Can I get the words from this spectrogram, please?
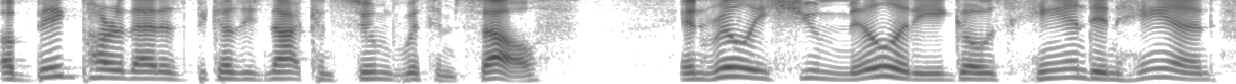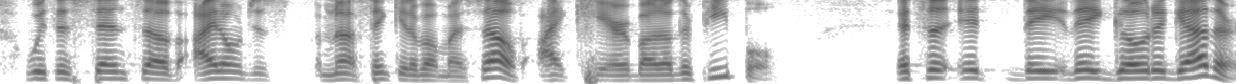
A big part of that is because he's not consumed with himself. And really, humility goes hand in hand with a sense of I don't just, I'm not thinking about myself, I care about other people. It's a, it, they, they go together.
